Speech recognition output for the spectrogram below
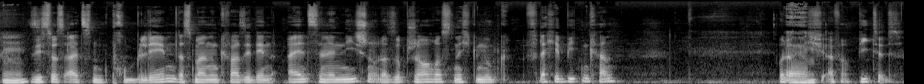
Mhm. siehst du es als ein Problem, dass man quasi den einzelnen Nischen oder Subgenres nicht genug Fläche bieten kann? Oder Ähm. nicht einfach bietet?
